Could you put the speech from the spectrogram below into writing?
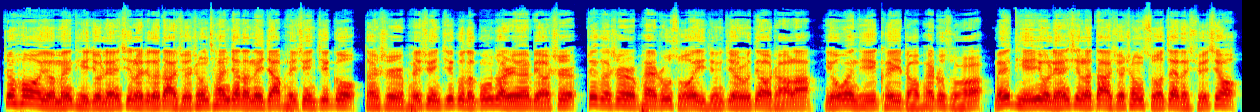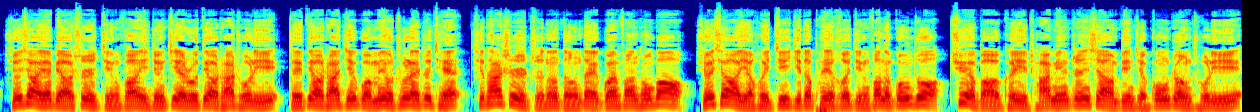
之后有媒体就联系了这个大学生参加的那家培训机构，但是培训机构的工作人员表示，这个事儿派出所已经。介入调查了，有问题可以找派出所。媒体又联系了大学生所在的学校，学校也表示警方已经介入调查处理。在调查结果没有出来之前，其他事只能等待官方通报。学校也会积极的配合警方的工作，确保可以查明真相，并且公正处理。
